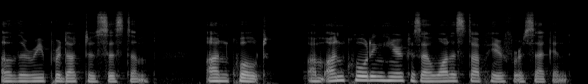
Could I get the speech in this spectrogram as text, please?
of the reproductive system. Unquote. I'm unquoting here because I want to stop here for a second.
